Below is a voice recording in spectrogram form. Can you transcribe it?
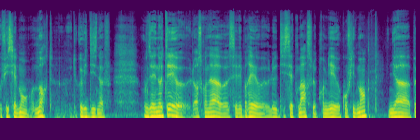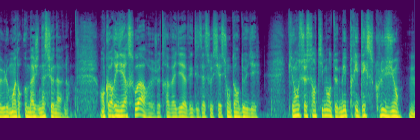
officiellement mortes euh, du Covid 19. Vous avez noté, euh, lorsqu'on a célébré le 17 mars le premier confinement, il n'y a pas eu le moindre hommage national. Encore hier soir, je travaillais avec des associations d'endeuillés qui ont ce sentiment de mépris, d'exclusion hmm.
